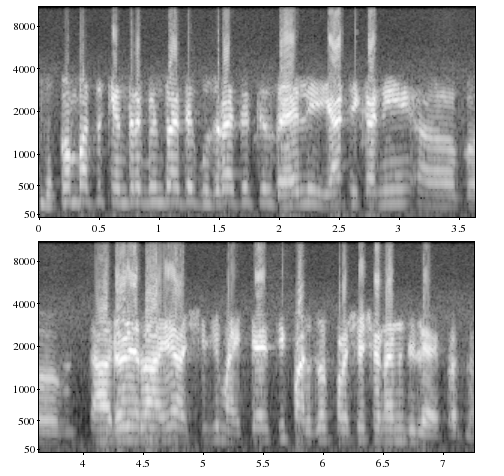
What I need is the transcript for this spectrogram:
भूकंपाचं केंद्रबिंदू आहे ते गुजरात येथील दहली या ठिकाणी आढळलेला आहे अशी जी माहिती आहे ती पालघर प्रशासनाने दिली आहे प्रज्ञा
